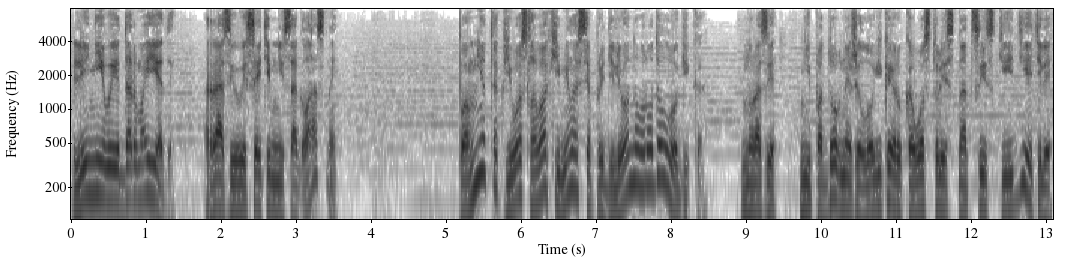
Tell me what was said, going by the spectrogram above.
ленивые дармоеды. Разве вы с этим не согласны? По мне, так в его словах имелась определенного рода логика. Но разве не подобной же логикой руководствовались нацистские деятели,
